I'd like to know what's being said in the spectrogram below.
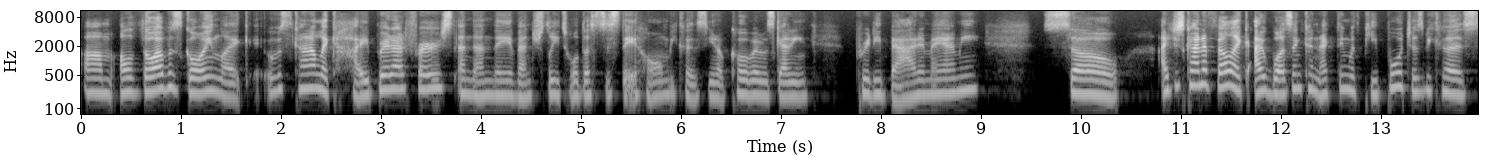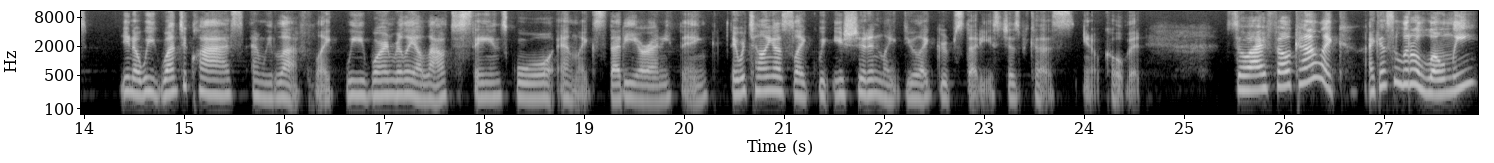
Um, although I was going like, it was kind of like hybrid at first. And then they eventually told us to stay home because, you know, COVID was getting pretty bad in Miami. So I just kind of felt like I wasn't connecting with people just because, you know, we went to class and we left. Like we weren't really allowed to stay in school and like study or anything. They were telling us like we, you shouldn't like do like group studies just because, you know, COVID. So I felt kind of like, I guess, a little lonely.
